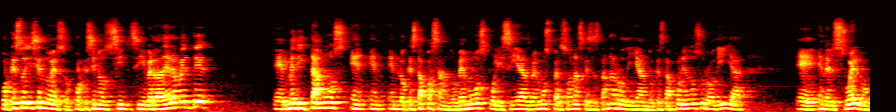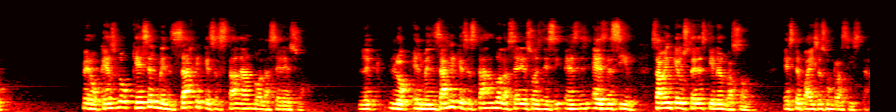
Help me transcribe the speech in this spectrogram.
¿Por qué estoy diciendo eso? Porque si, nos, si, verdaderamente eh, meditamos en, en, lo que está pasando, vemos policías, vemos personas que se están arrodillando, que están poniendo su rodilla eh, en el suelo, pero ¿qué es, lo, ¿qué es el mensaje que se está dando al hacer eso? el mensaje que se está dando al hacer eso es, es, decir, saben que ustedes tienen razón, este país es un racista,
